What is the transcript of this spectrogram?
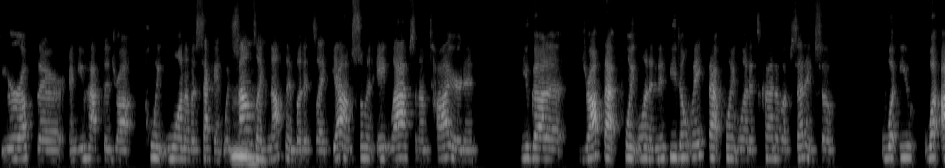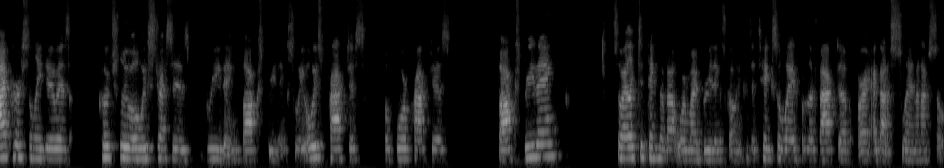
you're up there and you have to drop 0.1 of a second, which sounds Mm. like nothing, but it's like, yeah, I'm swimming eight laps and I'm tired, and you gotta drop that 0.1. And if you don't make that 0.1, it's kind of upsetting. So, what you, what I personally do is, Coach Lou always stresses breathing, box breathing. So we always practice before practice, box breathing. So I like to think about where my breathing's going because it takes away from the fact of, all right, I gotta swim and I'm so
